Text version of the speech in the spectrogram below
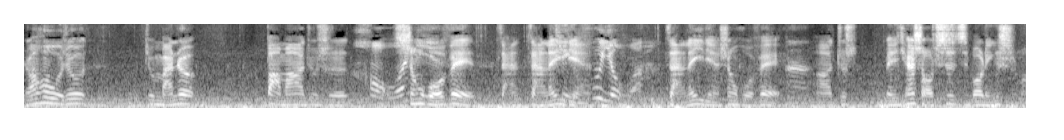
然后我就就瞒着爸妈，就是生活费攒攒了一点挺，富有啊。攒了一点生活费，嗯啊，就是每天少吃几包零食嘛，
